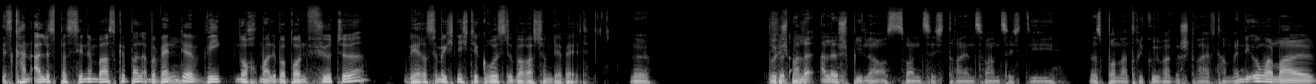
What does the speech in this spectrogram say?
Es kann alles passieren im Basketball, aber wenn Mhm. der Weg nochmal über Bonn führte, wäre es für mich nicht die größte Überraschung der Welt. Nö. Würde ich alle, alle Spieler aus 2023, die das Bonner Trikot übergestreift haben, wenn die irgendwann mal,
